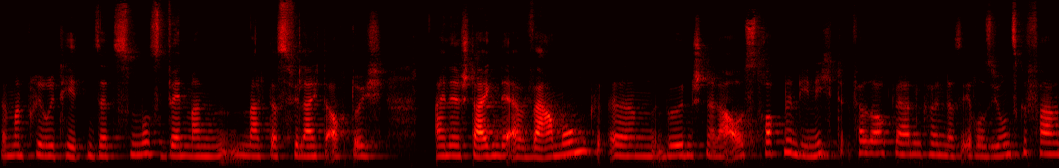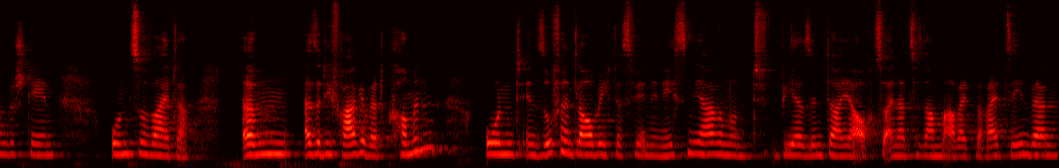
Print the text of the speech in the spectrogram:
wenn man Prioritäten setzen muss, wenn man merkt, dass vielleicht auch durch eine steigende Erwärmung, ähm, Böden schneller austrocknen, die nicht versorgt werden können, dass Erosionsgefahren bestehen und so weiter. Ähm, also die Frage wird kommen und insofern glaube ich, dass wir in den nächsten Jahren, und wir sind da ja auch zu einer Zusammenarbeit bereit, sehen werden,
